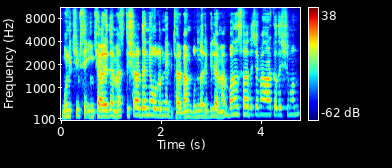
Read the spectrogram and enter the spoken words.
Bunu kimse inkar edemez. Dışarıda ne olur ne biter ben bunları bilemem. Bana sadece ben arkadaşımın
